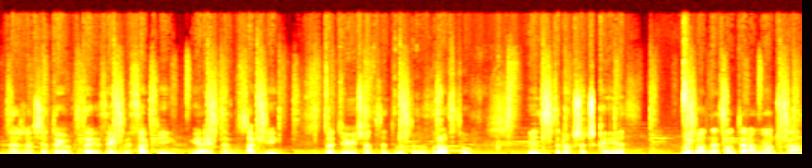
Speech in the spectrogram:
w zależności od tego kto jest jak wysoki. Ja jestem wysoki, 190 cm wzrostu, więc troszeczkę jest. Wygodne są te ramionczka,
